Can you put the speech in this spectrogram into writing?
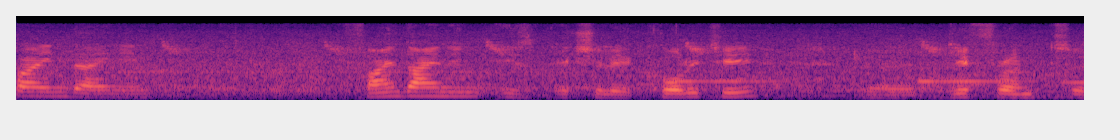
fine dining? Fine dining is actually quality, uh, different uh,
